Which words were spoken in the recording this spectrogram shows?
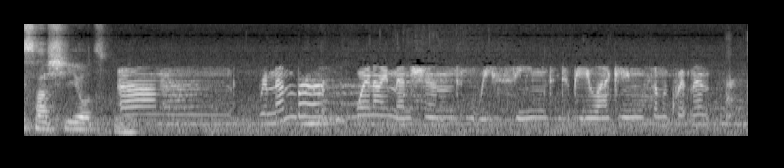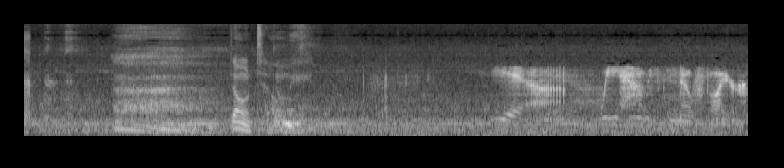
差しを作る。Um, remember when I mentioned we seemed to be lacking some equipment? Ah, don't tell me. Yeah, we have no fire.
